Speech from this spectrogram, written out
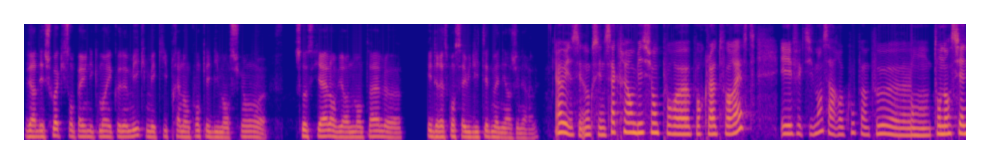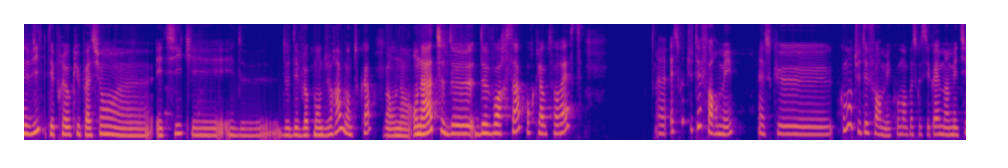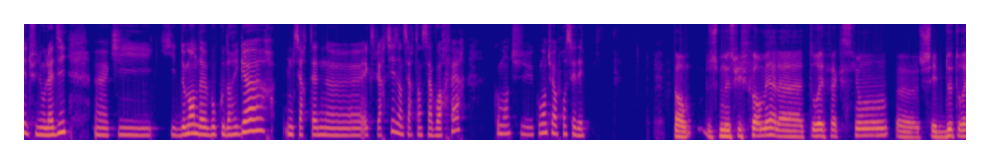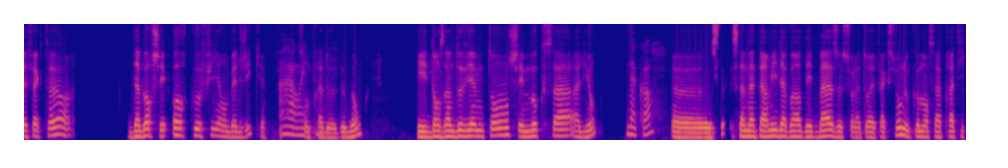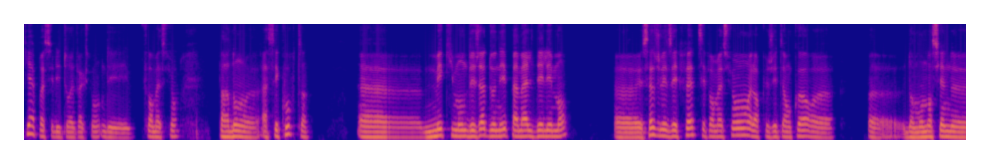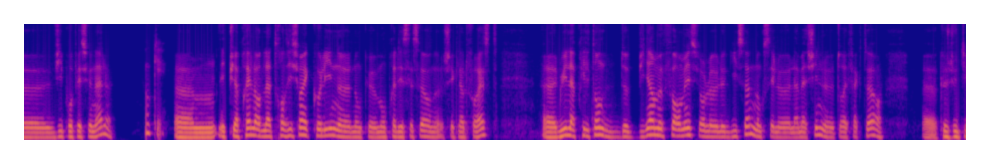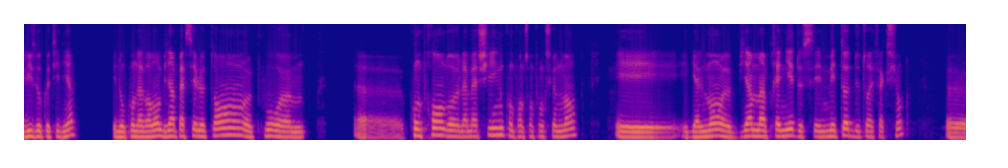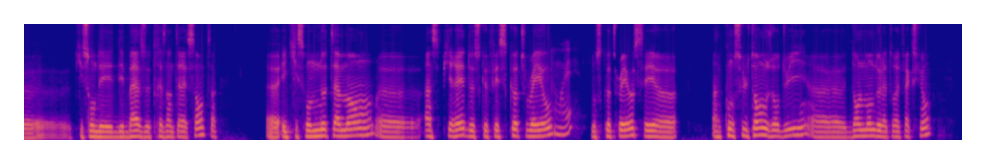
vers des choix qui ne sont pas uniquement économiques, mais qui prennent en compte les dimensions sociales, environnementales et de responsabilité de manière générale. Ah oui, c'est, donc c'est une sacrée ambition pour, euh, pour Cloud Forest. Et effectivement, ça recoupe un peu euh, ton, ancienne vie, tes préoccupations euh, éthiques et, de, de, développement durable, en tout cas. Ben, on, a, on, a, hâte de, de, voir ça pour Cloud Forest. est-ce que tu t'es formé est-ce que comment tu t'es formé Comment? Parce que c'est quand même un métier, tu nous l'as dit, qui, qui, demande beaucoup de rigueur, une certaine expertise, un certain savoir-faire. Comment tu comment tu as procédé? Alors, je me suis formé à la torréfaction euh, chez deux torréfacteurs. D'abord chez Or Coffee en Belgique, Ah qui sont près mmh. de, de Et dans un deuxième temps, chez Moxa à Lyon. D'accord. Euh, ça m'a permis d'avoir des bases sur la torréfaction, de commencer à pratiquer. Après, c'est des torréfactions, des formations pardon, euh, assez courtes, mais qui m'ont déjà donné pas mal d'éléments et ça, je les ai faites, ces formations, alors que j'étais encore dans mon ancienne vie professionnelle. Ok. et puis après, lors de la transition avec Colin, donc mon prédécesseur chez Cloud Forest, lui, il a pris le temps de bien me former sur le, le donc c'est la machine, le torréfacteur, que j'utilise au quotidien. Et donc, on a vraiment bien passé le temps pour comprendre la machine, comprendre son fonctionnement et également euh, bien m'imprégner de ces méthodes de torréfaction euh, qui sont des, bases très intéressantes euh, et qui sont notamment inspirées de ce que fait Scott Rao. Donc Scott Rao, c'est un consultant aujourd'hui dans le monde de la torréfaction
